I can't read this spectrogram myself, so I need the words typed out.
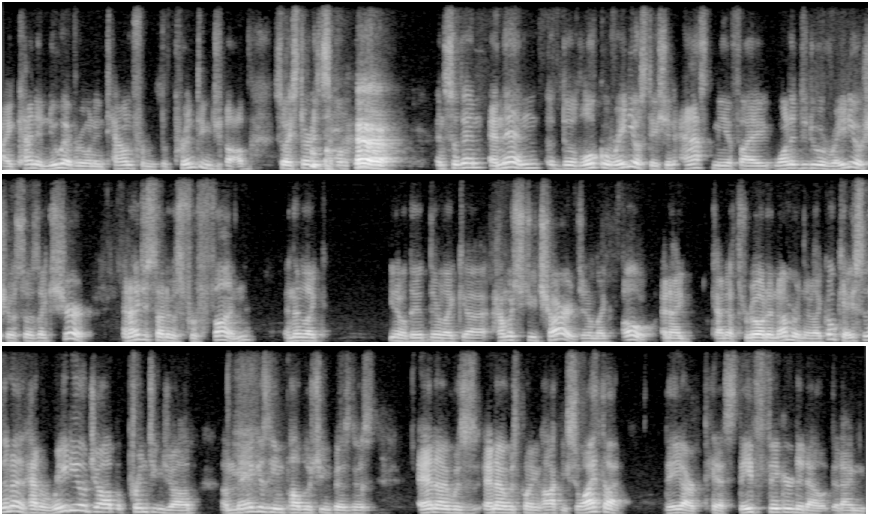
I kind of knew everyone in town from the printing job. So I started selling. and so then, and then the local radio station asked me if I wanted to do a radio show. So I was like, sure. And I just thought it was for fun. And they're like, you know, they're, they're like, uh, how much do you charge? And I'm like, oh, and I kind of threw out a number and they're like, okay. So then I had a radio job, a printing job, a magazine publishing business, and I was, and I was playing hockey. So I thought they are pissed. They figured it out that I'm,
